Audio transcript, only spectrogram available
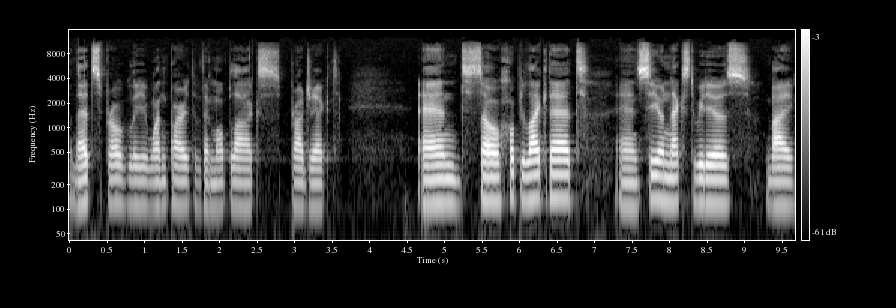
That's probably one part of the MoPlugs project. And so hope you like that and see you on next videos. Bye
